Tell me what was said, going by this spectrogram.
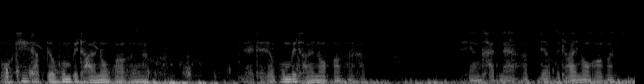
โอเคครับ เดี๋ยวผมไปถอยนกก่อนครับ เดี๋ยวเดี๋ยวผมไปถอยนกก่อนนะครับ เสียงขัดหนาครับ เดี๋ยวไปถอยนกก่อน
